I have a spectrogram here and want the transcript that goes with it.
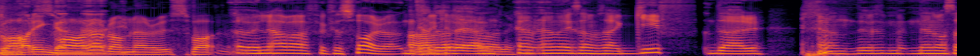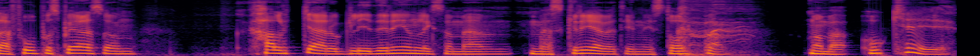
De har ingen, Svarar eh, de när du svarar? Vill ni höra vad jag fick för svar då? Ja, fick det det en, nyfiken en, en, liksom så här GIF där en, det är någon så här fotbollsspelare som halkar och glider in liksom med, med skrevet in i stolpen. Man bara okej.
